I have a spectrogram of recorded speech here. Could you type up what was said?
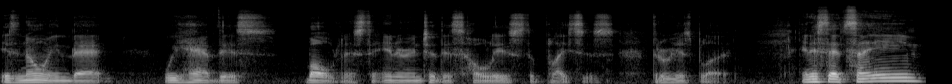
is knowing that we have this boldness to enter into this holiest of places through His blood. And it's that same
